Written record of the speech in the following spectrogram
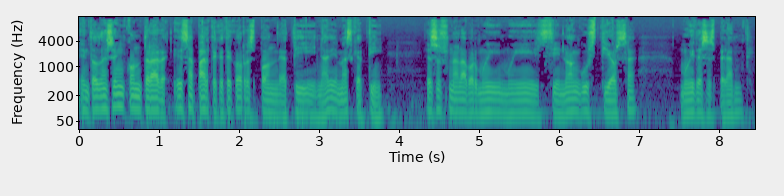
Entonces encontrar esa parte que te corresponde a ti y nadie más que a ti, eso es una labor muy, muy, si no angustiosa, muy desesperante.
